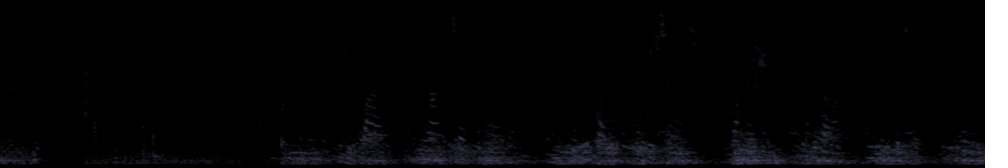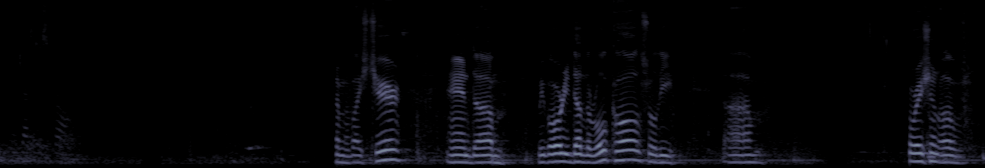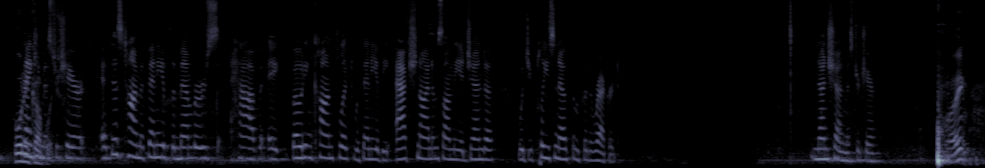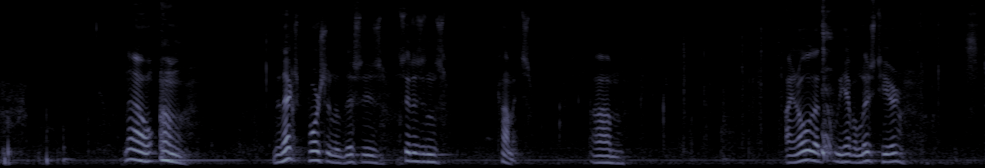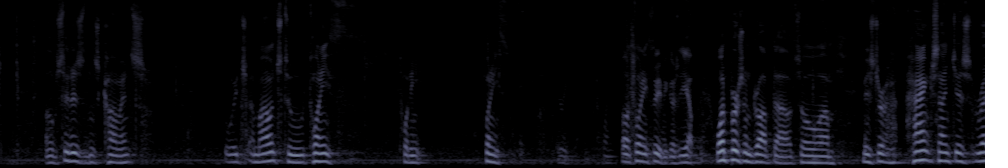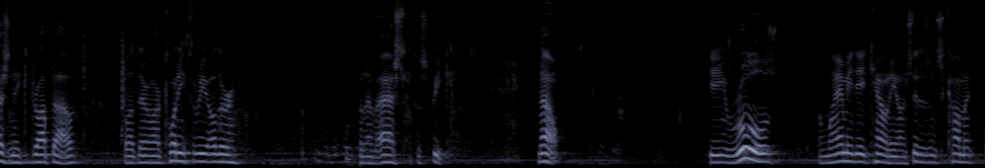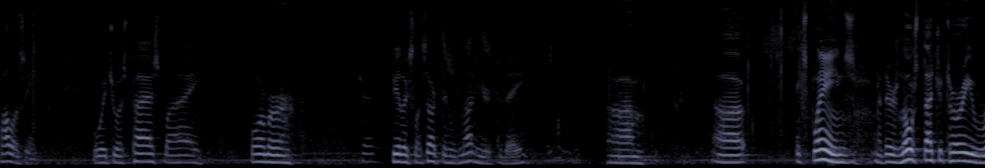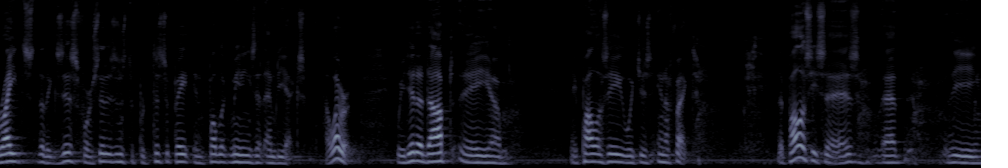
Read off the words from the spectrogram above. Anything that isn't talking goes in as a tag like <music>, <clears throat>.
I'm the Vice Chair, and um, we've already done the roll call, so the um, declaration of voting Thank you. Mr. Chair. At this time, if any of the members have a voting conflict with any of the action items on the agenda, would you please note them for the record? None shown, Mr. Chair. All right. Now, <clears throat> the next portion of this is citizens' comments. Um, I know that we have a list here of citizens' comments, which amounts to 20, 20, 20, Oh, 23, because, yeah, one person dropped out. So um, Mr. Hank Sanchez Resnick dropped out, but there are 23 other that have asked to speak. Now, the rules of Miami-Dade County on citizens' comment policy, which was passed by former Chairman Felix Lasarte, who's not here today, um, uh, explains that there's no statutory rights that exist for citizens to participate in public meetings at MDX. However, we did adopt a, um, a policy which is in effect. The policy says that the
